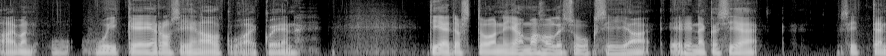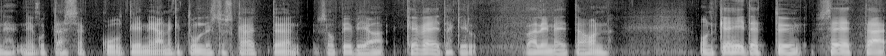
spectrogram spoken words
aivan huikea ero siihen alkuaikojen tiedostoon ja mahdollisuuksiin ja erinäköisiä sitten, niin kuin tässä kuultiin, niin ainakin tunnistuskäyttöön sopivia keveitäkin välineitä on, on kehitetty. Se, että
